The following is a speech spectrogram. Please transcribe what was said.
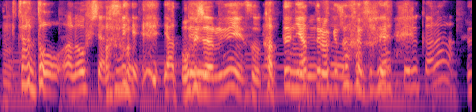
うんうん。ちゃんとあのオフィシャルに やってる。オフィシャルにそう勝手にやってるわけじゃなくそうそうやてってるから。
